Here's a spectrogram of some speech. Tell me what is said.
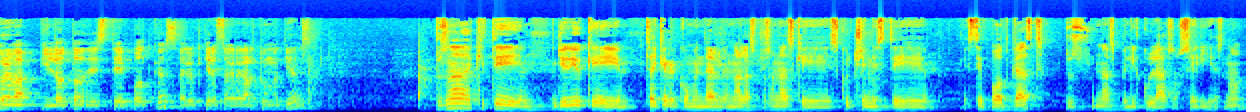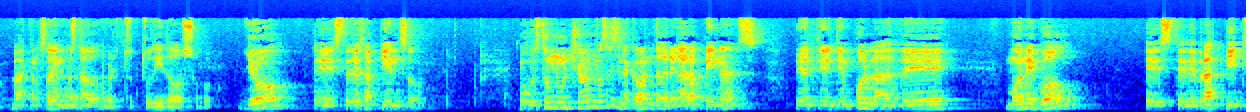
prueba piloto de este podcast. ¿Algo que quieras agregar tú, Matías? Pues nada, que te, yo digo que pues, hay que recomendarle ¿no? a las personas que escuchen este, este podcast, pues unas películas o series, ¿no? Va, que nos hayan gustado. A ver, tú, tú di dos. o- Yo, este, deja pienso. Me gustó mucho, no sé si la acaban de agregar apenas, ya tiene tiempo, la de Moneyball, este, de Brad Pitt,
